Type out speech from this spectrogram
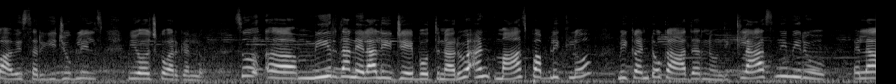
భావిస్తారు ఈ జూబ్లీల్స్ నియోజకవర్గంలో. సో మీరు దాన్ని ఎలా లీడ్ చేయబోతున్నారు? అండ్ మాస్ పబ్లిక్లో మీకంటూ ఒక ఆదరణ ఉంది. క్లాస్ని మీరు ఎలా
